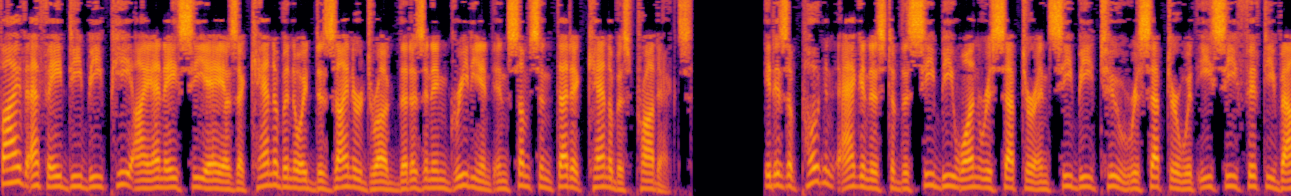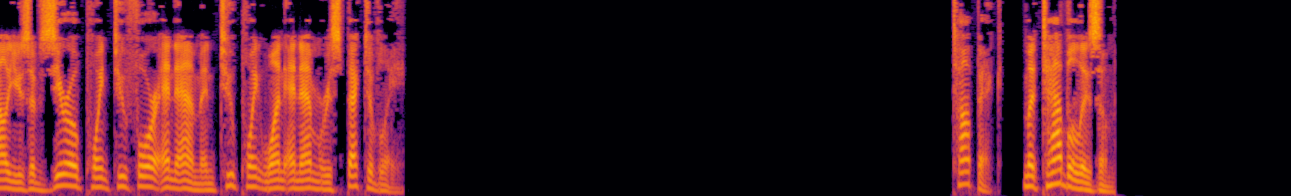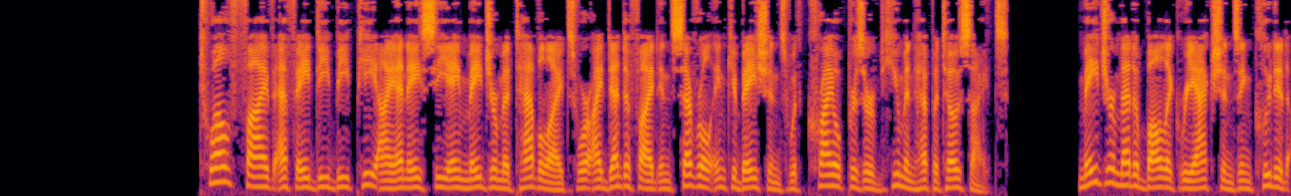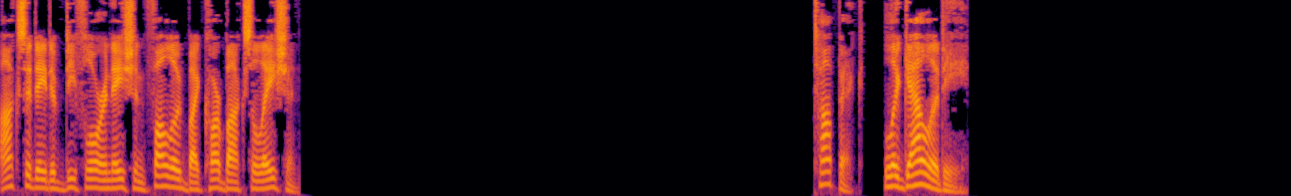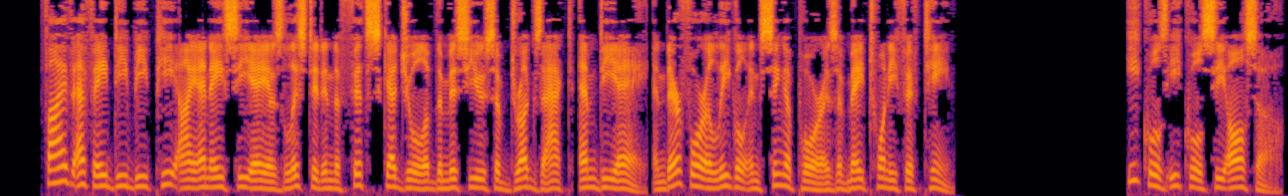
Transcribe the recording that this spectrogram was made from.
5-FADBPINACA is a cannabinoid designer drug that is an ingredient in some synthetic cannabis products. It is a potent agonist of the CB1 receptor and CB2 receptor with EC50 values of 0.24 nm and 2.1 nm respectively. Metabolism 12,5-FADBPINACA major metabolites were identified in several incubations with cryopreserved human hepatocytes. Major metabolic reactions included oxidative defluorination followed by carboxylation. Legality 5-FADBPINACA is listed in the Fifth Schedule of the Misuse of Drugs Act and therefore illegal in Singapore as of May 2015. See also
